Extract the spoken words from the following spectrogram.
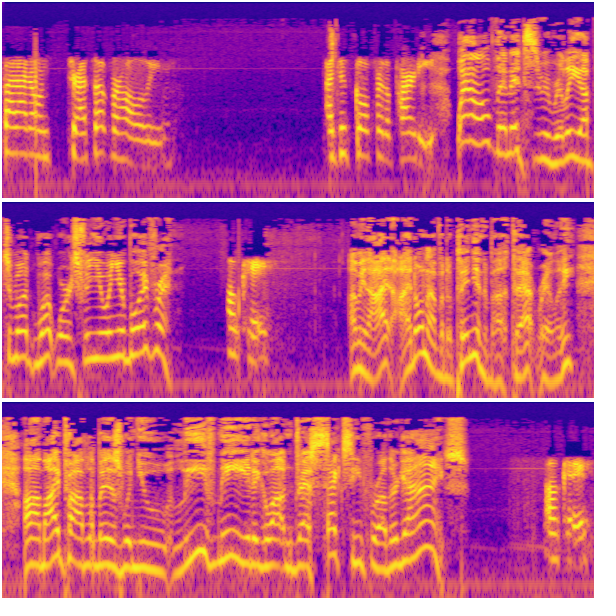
But I don't dress up for Halloween. I just go for the party. Well, then it's really up to what, what works for you and your boyfriend. Okay. I mean, I, I don't have an opinion about that, really. Uh, my problem is when you leave me to go out and dress sexy for other guys. Okay.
